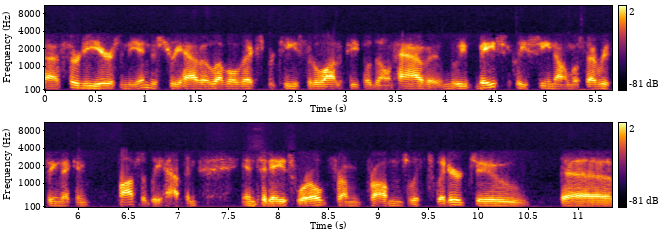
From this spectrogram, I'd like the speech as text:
uh, 30 years in the industry have a level of expertise that a lot of people don't have, and we've basically seen almost everything that can possibly happen in today's world, from problems with Twitter to uh,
